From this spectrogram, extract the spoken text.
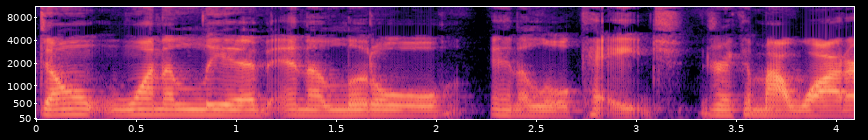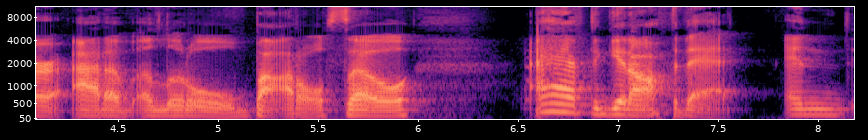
don't want to live in a little, in a little cage, drinking my water out of a little bottle. So I have to get off of that and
